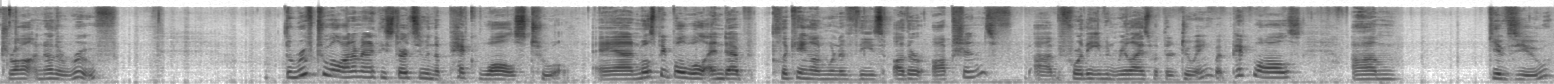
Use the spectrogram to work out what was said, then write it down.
draw another roof, the roof tool automatically starts you in the pick walls tool. And most people will end up clicking on one of these other options uh, before they even realize what they're doing. But pick walls um, gives you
